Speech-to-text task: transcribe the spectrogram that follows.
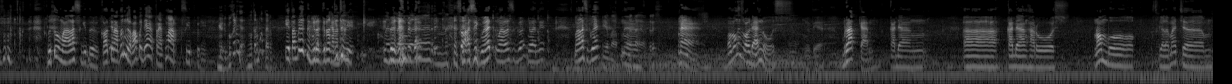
gue tuh malas gitu. Kalau Tinatun nggak apa-apa dia trademark gitu. Gak, gue kan gak muter-muter. Ya tapi udah gerak-gerak gitu Udah kan tuh kan. So asik banget malas gue ngeliatnya. Malas gue Iya maaf. Nah. Nah, terus? Nah ngomongin soal danus gitu ya. Berat kan? Kadang eh, kadang harus nombok segala macem.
